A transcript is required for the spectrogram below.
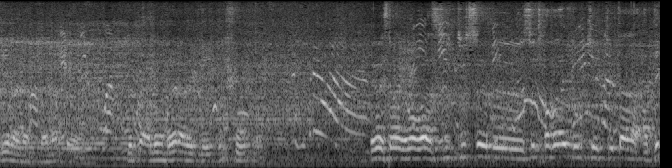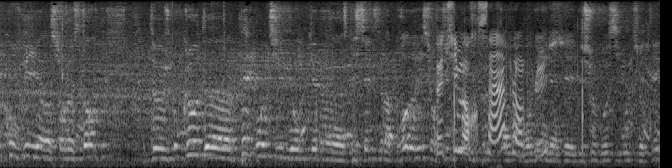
voyez la, la, la, le père l'ombrelle avec les, les chevaux. Et ouais, c'est vrai, bon, voilà, tout, tout ce, euh, ce, travail donc, qui, qui est à, à, découvrir sur le stand de donc euh, spécialiste de la broderie sur Petit mort simple en plus. Des, des, chevaux si vous le souhaitez.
